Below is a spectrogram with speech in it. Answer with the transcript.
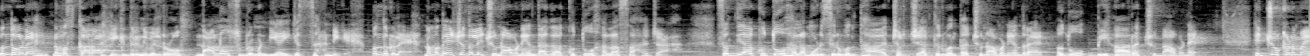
ಬಂಧುಗಳೇ, ನಮಸ್ಕಾರ. ಹೇಗಿದ್ರಿ ನೀವೆಲ್ಲರೂ? ನಾನು ಸುಬ್ರಹ್ಮಣ್ಯ ಎಸ್ ಹಂಡಿಗೆ ಬಂಧುಗಳೇ, ನಮ್ಮ ದೇಶದಲ್ಲಿ ಚುನಾವಣೆ ಎಂದಾಗ ಕುತೂಹಲ ಸಹಜ. ಸದ್ಯ ಕುತೂಹಲ ಮೂಡಿಸಿರುವಂತಹ, ಚರ್ಚೆ ಆಗ್ತಿರುವಂತಹ ಚುನಾವಣೆ ಅಂದರೆ ಅದು ಬಿಹಾರ ಚುನಾವಣೆ. ಹೆಚ್ಚು ಕಡಿಮೆ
